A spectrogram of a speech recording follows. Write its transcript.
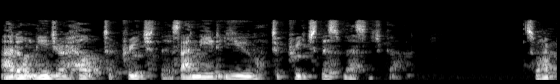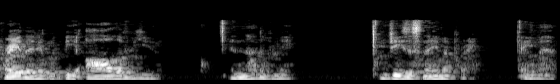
I don't need your help to preach this. I need you to preach this message, God. So I pray that it would be all of you and none of me. In Jesus' name I pray. Amen.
